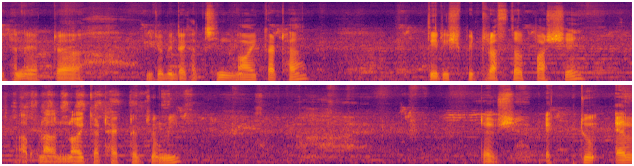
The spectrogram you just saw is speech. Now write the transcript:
এখানে একটা জমি দেখাচ্ছি, নয় কাঠা, তিরিশ ফিট রাস্তার পাশে আপনার নয় কাঠা একটা জমি। একটু এল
